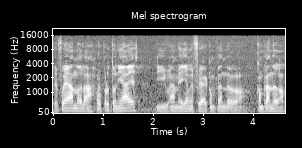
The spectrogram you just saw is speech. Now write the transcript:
se fue dando las oportunidades y a medida me fui comprando, comprando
